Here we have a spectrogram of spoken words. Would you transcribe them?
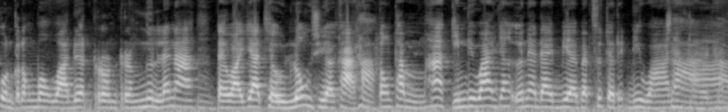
คนก็ต้องบอกว่าเดือดร้อนเรื่องเงินแล้วนะอืมแต่ว่าอย่าเที่ยวลงเชื่อค่ะค่ะ ต้องทำห้ากินดีว่าอย่างอื่นเนี่ยได้เบียร์แบบสุจริตดีว่านะใช่คะค่ะ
